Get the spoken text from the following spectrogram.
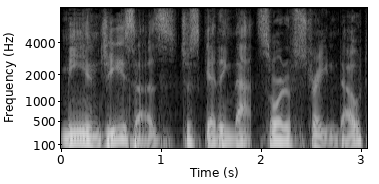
me and Jesus, just getting that sort of straightened out,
